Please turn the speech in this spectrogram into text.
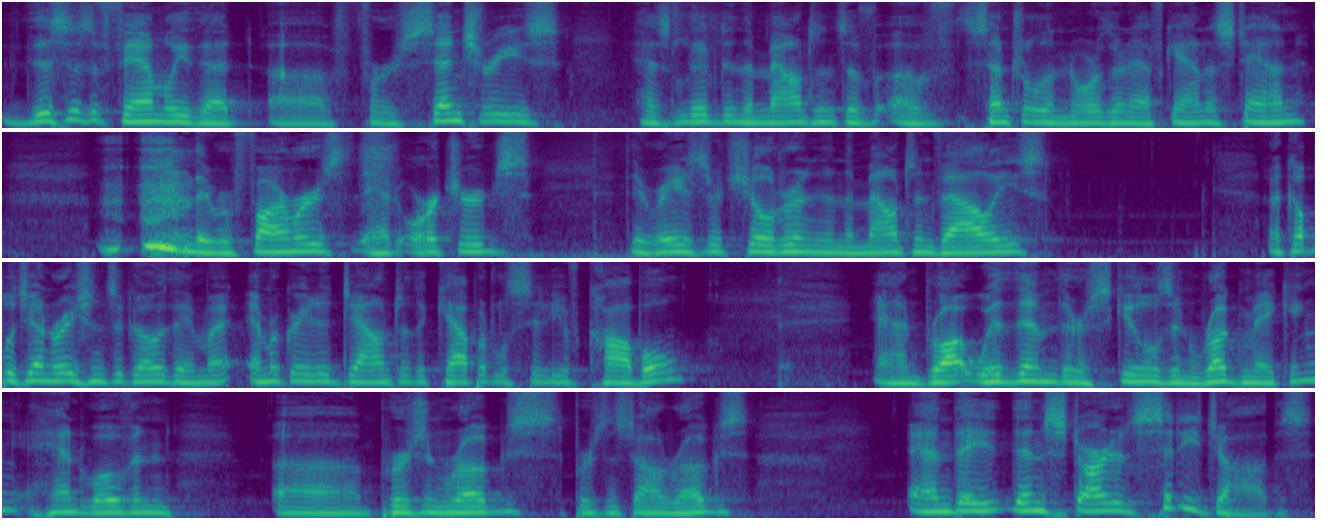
This is a family that uh, for centuries has lived in the mountains of, of central and northern Afghanistan. they were farmers, they had orchards, they raised their children in the mountain valleys. A couple of generations ago, they emigrated down to the capital city of Kabul and brought with them their skills in rug making, hand woven uh, Persian rugs, Persian style rugs. And they then started city jobs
